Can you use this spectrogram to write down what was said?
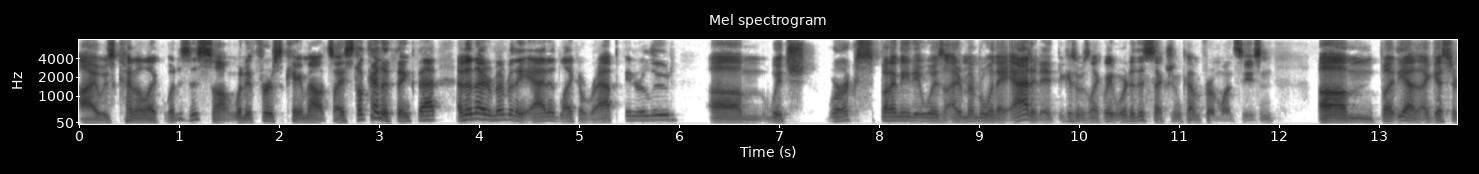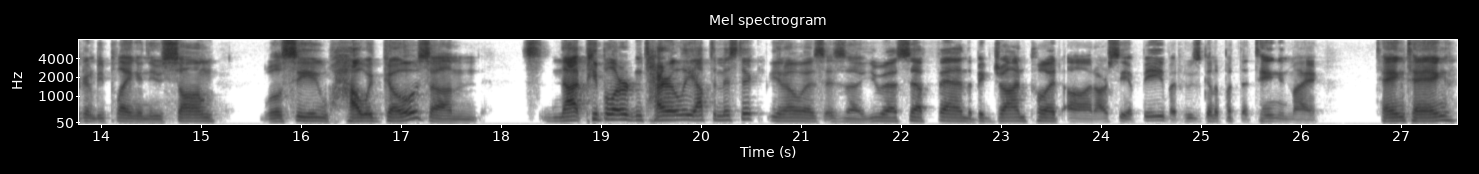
i was kind of like what is this song? when it first came out. So i still kind of think that. And then i remember they added like a rap interlude um, which works. But i mean it was i remember when they added it because it was like wait where did this section come from one season? Um, but yeah i guess they're going to be playing a new song. We'll see how it goes. Um, not people are entirely optimistic, you know, as, as a USF fan, the Big John put on RCFB, but who's going to put the ting in my tang tang?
